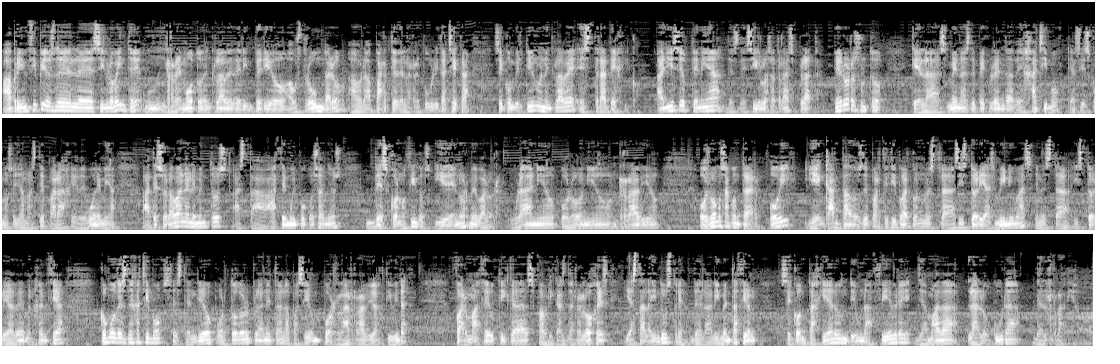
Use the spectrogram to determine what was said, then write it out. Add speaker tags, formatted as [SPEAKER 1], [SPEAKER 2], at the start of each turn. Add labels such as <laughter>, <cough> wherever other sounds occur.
[SPEAKER 1] A principios del eh, siglo XX, un remoto enclave del Imperio Austrohúngaro, ahora parte de la República Checa, se convirtió en un enclave estratégico. Allí se obtenía desde siglos atrás plata, pero resultó que las menas de Peklenda de Hachimov, que así es como se llama este paraje de Bohemia, atesoraban elementos hasta hace muy pocos años desconocidos y de enorme valor. Uranio, polonio, radio. Os vamos a contar hoy, y encantados de participar con nuestras historias mínimas en esta historia de emergencia, cómo desde Hachimov se extendió por todo el planeta la pasión por la radioactividad. Farmacéuticas, fábricas de relojes y hasta la industria de la alimentación se contagiaron de una fiebre llamada la locura del radio.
